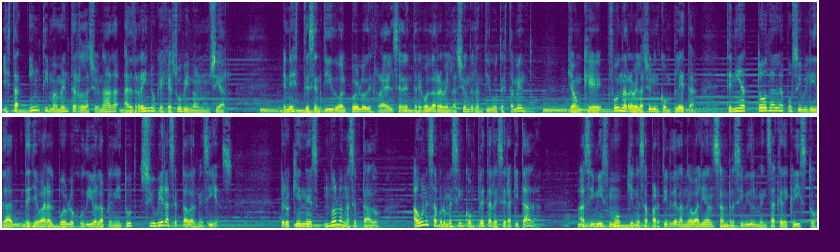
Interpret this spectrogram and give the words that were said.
y está íntimamente relacionada al reino que Jesús vino a anunciar. En este sentido, al pueblo de Israel se le entregó la revelación del Antiguo Testamento, que aunque fue una revelación incompleta, tenía toda la posibilidad de llevar al pueblo judío a la plenitud si hubiera aceptado al Mesías. Pero quienes no lo han aceptado, aún esa promesa incompleta les será quitada. Asimismo, quienes a partir de la nueva alianza han recibido el mensaje de Cristo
